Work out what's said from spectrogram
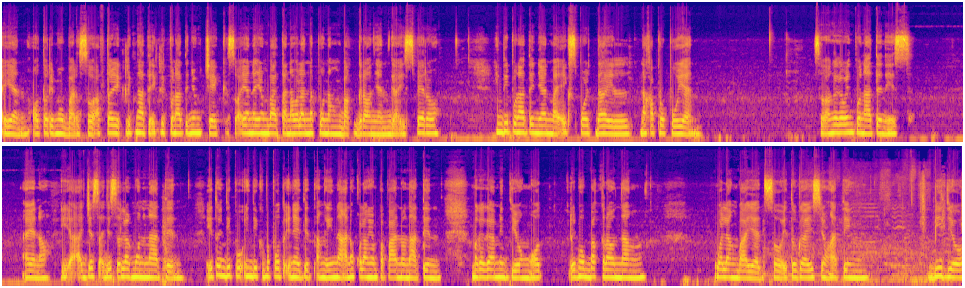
ayan, auto removal. So, after i-click natin, i-click po natin yung check. So, ayan na yung bata, nawalan na po ng background yan, guys. Pero, hindi po natin yan ma-export dahil nakapro po yan. So, ang gagawin po natin is, ayan o, i-adjust, adjust lang muna natin. Ito hindi po hindi ko pa po ito inedit. Ang inaano ko lang yung paano natin magagamit yung remove background ng walang bayad. So ito guys yung ating video.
